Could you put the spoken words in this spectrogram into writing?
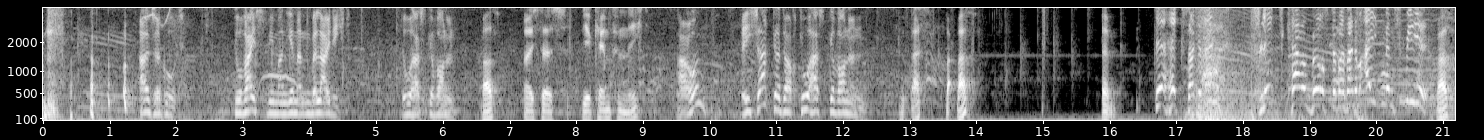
Äh, also gut. Du weißt, wie man jemanden beleidigt. Du hast gewonnen. Was? Heißt das, wir kämpfen nicht? Warum? Ich sagte doch, du hast gewonnen. Was? Was? Ähm, Der Hexer gewinnt. Schlägt Kerlbürste bei seinem eigenen Spiel. was?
